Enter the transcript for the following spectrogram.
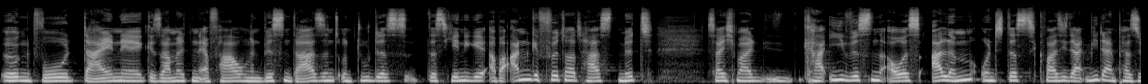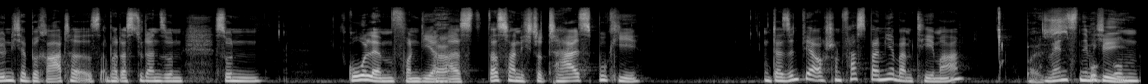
irgendwo deine gesammelten Erfahrungen, Wissen da sind und du das, dasjenige aber angefüttert hast mit, sag ich mal, KI-Wissen aus allem und das quasi dein, wie dein persönlicher Berater ist. Aber dass du dann so ein, so ein Golem von dir ja. hast. Das fand ich total spooky. Und da sind wir auch schon fast bei mir beim Thema. Wenn es nämlich um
